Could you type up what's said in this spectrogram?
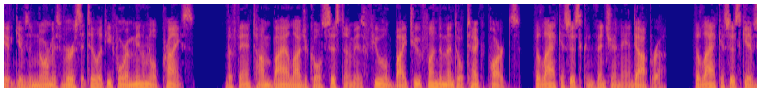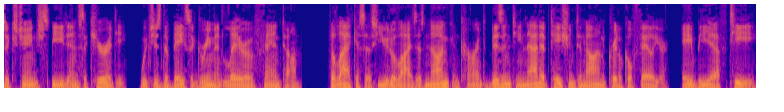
it gives enormous versatility for a minimal price. The Fantom biological system is fueled by two fundamental tech parts, the Lachesis convention and Opera. The Lachesis gives exchange speed and security, which is the base agreement layer of Fantom. The Lachesis utilizes non-concurrent Byzantine adaptation to non-critical failure, ABFT,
